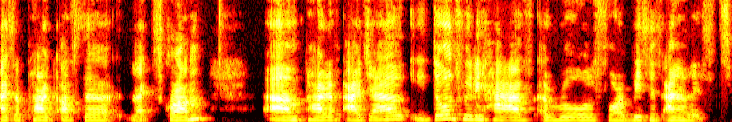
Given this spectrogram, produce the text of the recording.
as a part of the like Scrum um, part of agile. You don't really have a role for business analysts,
